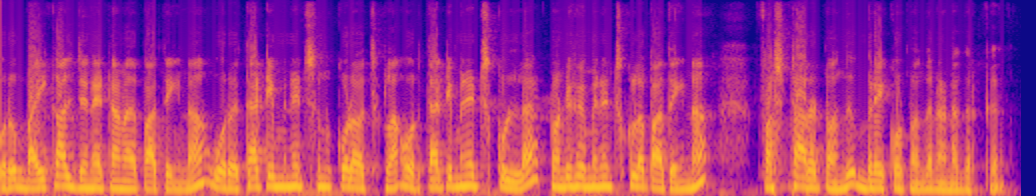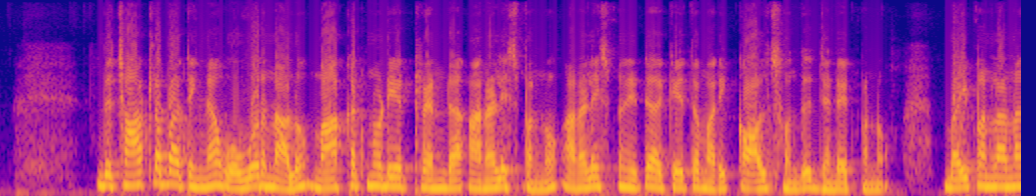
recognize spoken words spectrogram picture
ஒரு பை கால் ஜெனரேட் ஆனது பார்த்தீங்கன்னா ஒரு தேர்ட்டி மினிட்ஸ்னு கூட வச்சுக்கலாம். ஒரு தேர்ட்டி மினிட்ஸ்க்குள்ளே டுவெண்ட்டி ஃபைவ் மினிட்ஸ்க்குள்ளே பார்த்தீங்கன்னா ஃபஸ்ட் டாரட் வந்து பிரேக் அவுட் வந்து நடந்திருக்கு. இந்த சார்ட்டில் பார்த்தீங்கன்னா ஒவ்வொரு நாளும் மார்க்கெட்னுடைய ட்ரெண்டை அனலைஸ் பண்ணும். அனலைஸ் பண்ணிவிட்டு அதுக்கேற்ற மாதிரி கால்ஸ் வந்து ஜென்ரேட் பண்ணும். பை பண்ணலான்னா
